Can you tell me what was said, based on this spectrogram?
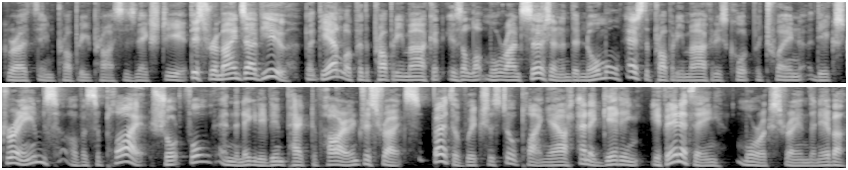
growth in property prices next year. This remains our view, but the outlook for the property market is a lot more uncertain than normal as the property market is caught between the extremes of a supply shortfall and the negative impact of higher interest rates, both of which are still playing out and are getting, if anything, more extreme than ever.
